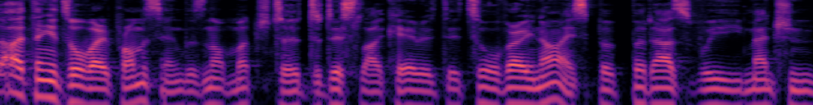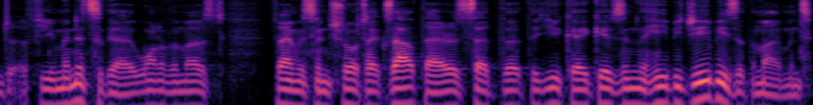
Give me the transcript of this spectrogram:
I think it's all very promising. There's not much to, to dislike here. It, it's all very nice. But but as we mentioned a few minutes ago, one of the most famous insurtechs out there has said that the UK gives him the heebie-jeebies at the moment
